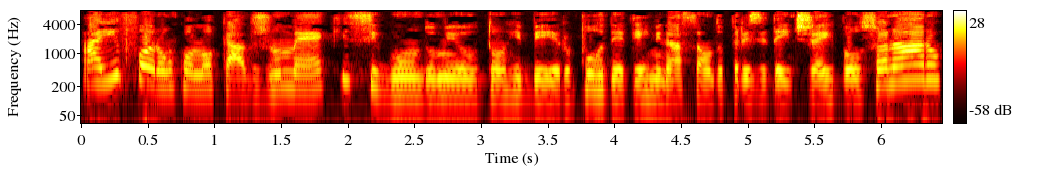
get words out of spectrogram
Aí foram colocados no MEC, segundo Milton Ribeiro, por determinação do presidente Jair Bolsonaro,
